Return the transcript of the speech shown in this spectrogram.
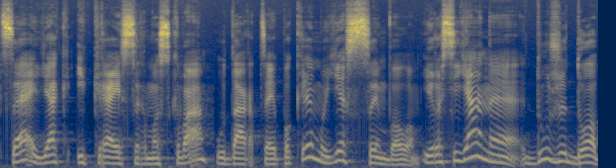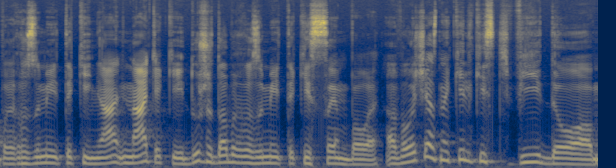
Це як і крейсер Москва, удар цей по Криму є символом, і росіяни дуже добре розуміють такі натяки, і дуже добре розуміють такі символи. А величезна кількість відео,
